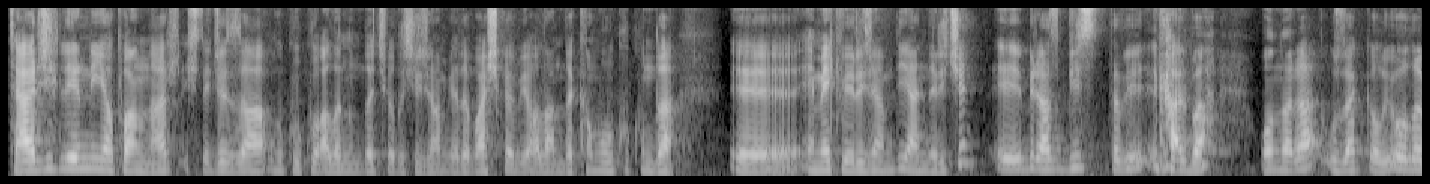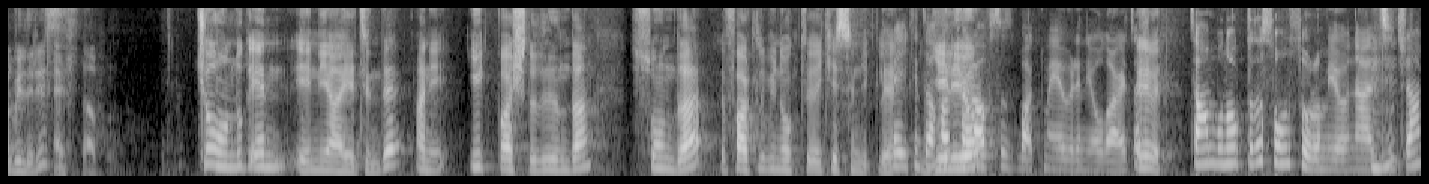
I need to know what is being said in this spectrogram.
tercihlerini yapanlar işte ceza hukuku alanında çalışacağım ya da başka bir alanda kamu hukukunda e, emek vereceğim diyenler için e, biraz biz tabii galiba onlara uzak kalıyor olabiliriz. Estağfurullah. Çoğunluk en, en nihayetinde hani ilk başladığından sonda farklı bir noktaya kesinlikle Belki daha geliyor. tarafsız bakmayı öğreniyorlardır. Evet. Tam bu noktada son sorumu yönelteceğim.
